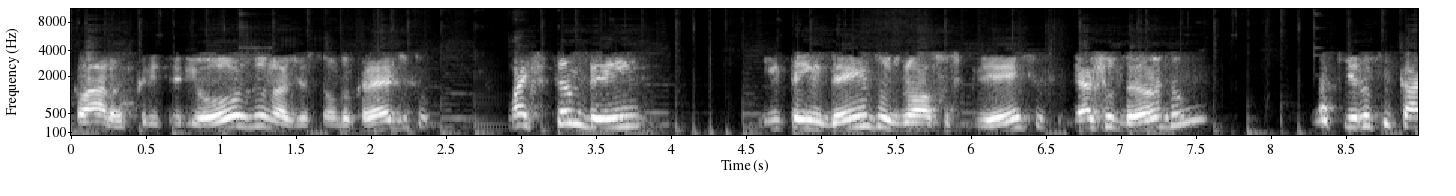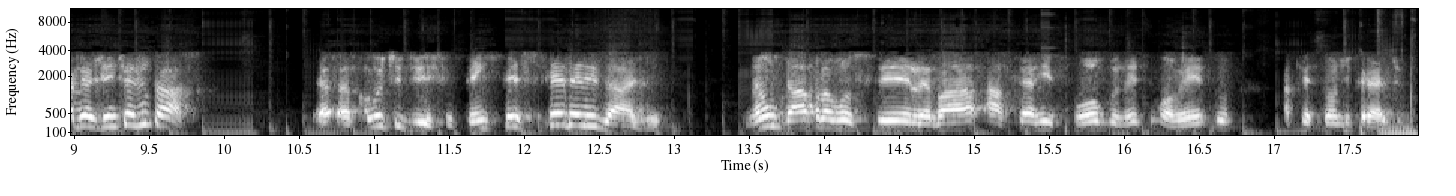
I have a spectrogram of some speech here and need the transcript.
claro, criterioso na gestão do crédito, mas também entendendo os nossos clientes e ajudando naquilo que cabe a gente ajudar. É, é como eu te disse, tem que ter serenidade. Não dá para você levar a ferro e fogo nesse momento a questão de crédito.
